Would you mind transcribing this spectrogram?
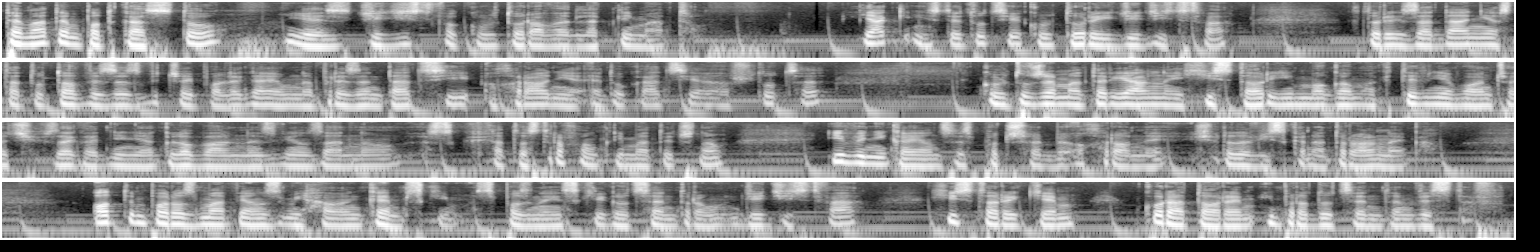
Tematem podcastu jest dziedzictwo kulturowe dla klimatu. Jak instytucje kultury i dziedzictwa, których zadania statutowe zazwyczaj polegają na prezentacji, ochronie, edukacji o sztuce, kulturze materialnej, historii, mogą aktywnie włączać w zagadnienia globalne związane z katastrofą klimatyczną i wynikające z potrzeby ochrony środowiska naturalnego. O tym porozmawiam z Michałem Kępskim z Poznańskiego Centrum Dziedzictwa, historykiem, kuratorem i producentem wystaw.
